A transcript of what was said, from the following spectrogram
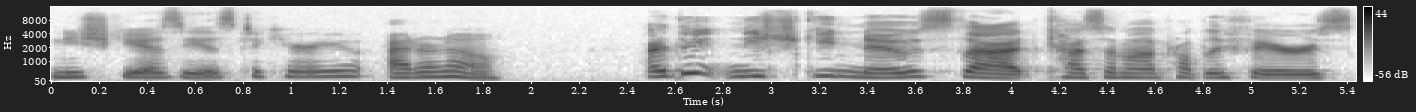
Nishiki as he is to Kiryu. I don't know. I think Nishiki knows that Kazama probably fears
